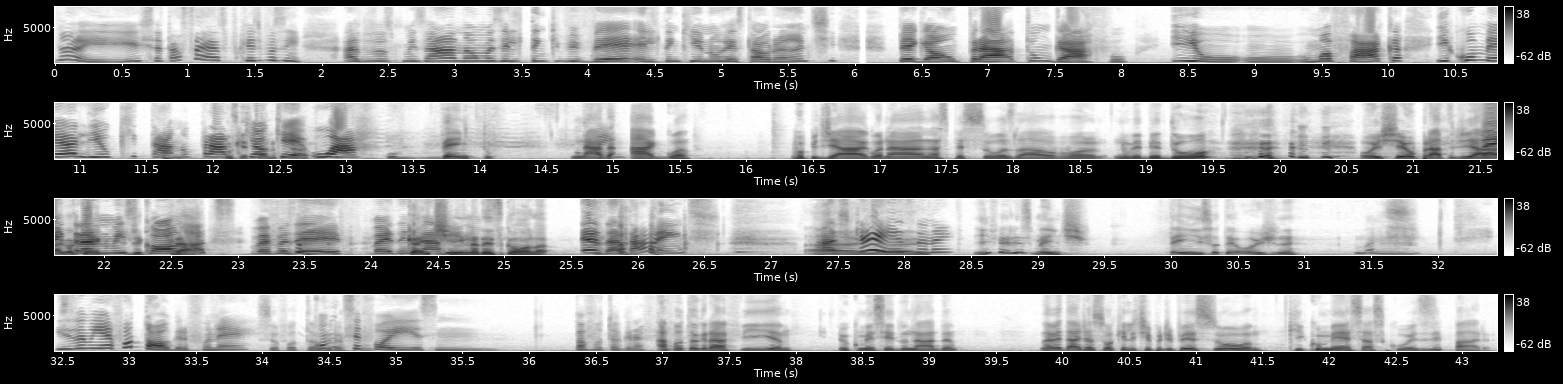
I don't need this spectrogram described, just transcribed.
Não, e você tá certo, porque, tipo assim, as pessoas pensam, ah, não, mas ele tem que viver, ele tem que ir no restaurante, pegar um prato, um garfo e um, um, uma faca e comer ali o que tá no prato, O que que, tá é o quê? prato. O ar. O vento, O nada, vento. água. Vou pedir água na- nas pessoas lá, eu vou no bebedouro, vou encher o prato de Vai água, entrar que é numa de escola. Vai fazer. Vai cantina da escola. Exatamente. Acho que Ai, é isso, ai. né? Infelizmente, tem isso até hoje, né? Mas, Hum. E você também é fotógrafo, né? sou fotógrafo. Como que você foi, assim, pra fotografia? A fotografia, eu comecei do nada. Na verdade, eu sou aquele tipo de pessoa que começa as coisas e para.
